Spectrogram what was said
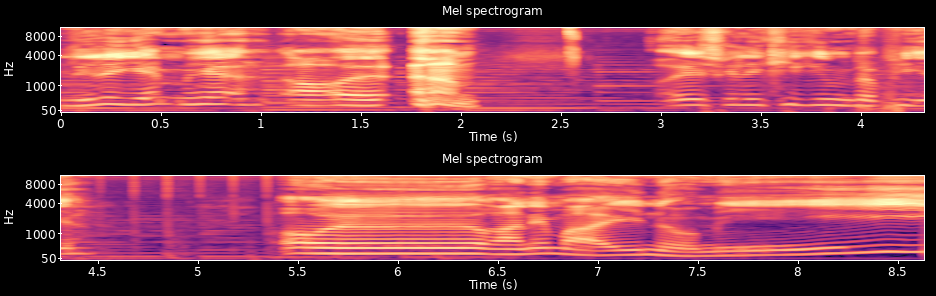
Lille hjem her, og, øh, og jeg skal lige kigge i mine papir. Og øh, rende mig i nummi.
